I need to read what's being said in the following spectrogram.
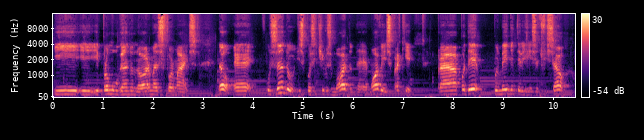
e, e, e promulgando normas formais. Não, é, usando dispositivos é, móveis para quê? Para poder, por meio da inteligência artificial,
